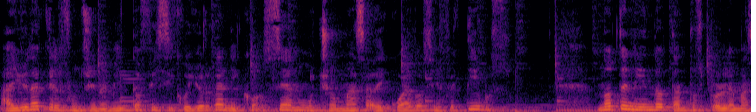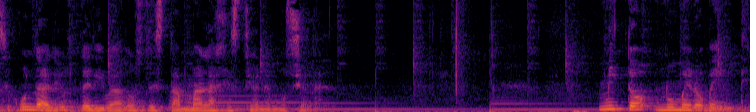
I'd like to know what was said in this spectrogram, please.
ayuda a que el funcionamiento físico y orgánico sean mucho más adecuados y efectivos no teniendo tantos problemas secundarios derivados de esta mala gestión emocional. Mito número 20.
